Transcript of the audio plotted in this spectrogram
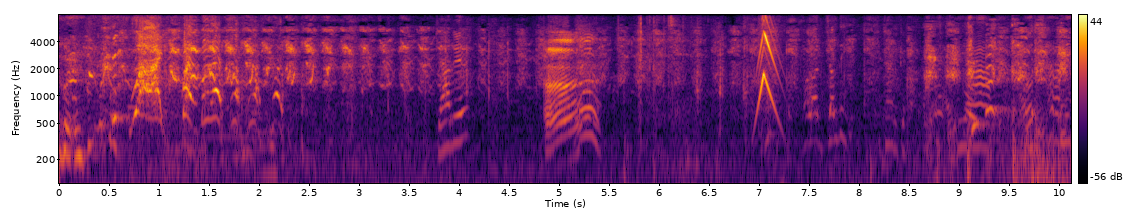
người ra đi hả lan trắng đi nhà ở hai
